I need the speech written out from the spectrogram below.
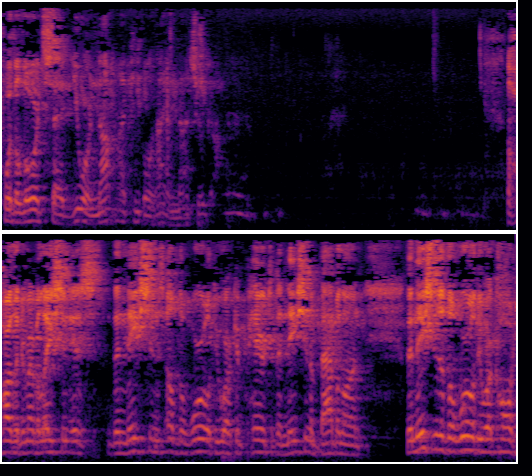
For the Lord said, You are not my people and I am not your God. The harlot in Revelation is the nations of the world who are compared to the nation of Babylon. The nations of the world who are called,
